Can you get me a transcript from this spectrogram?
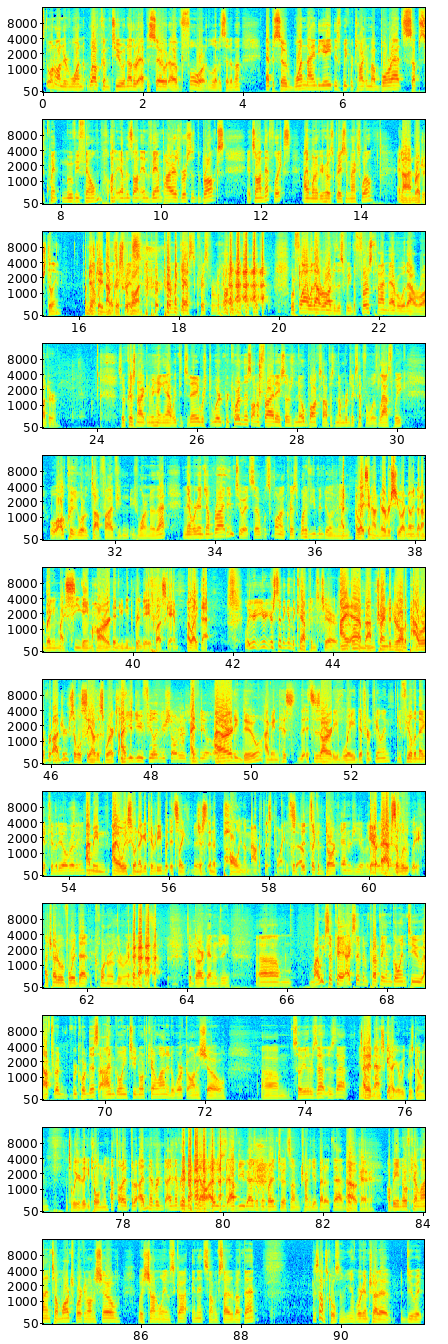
What's going on, everyone? Welcome to another episode of For the Love of Cinema, episode 198. This week we're talking about Borat's subsequent movie film on Amazon and Vampires versus the Bronx. It's on Netflix. I'm one of your hosts, Grayson Maxwell. And I'm Roger Stillion. I'm just No, kidding. I'm Chris. Boughan. Per- perma guest Christopher Boughan. We're flying without Roger this week. The first time ever without Roger. So Chris and I are going to be hanging out with you today. We're, we're recording this on a Friday, so there's no box office numbers except for what was last week. Well, I'll quickly go over the top five if you, if you want to know that, and then we're going to jump right into it. So what's going on, Chris? What have you been doing, man? I like seeing how nervous you are knowing that I'm bringing my C game hard and you need to bring the A plus game. I like that. Well, you're, you're you're sitting in the captain's chair. I am. I'm trying to draw the power of Roger, so we'll see how this works. You, I, do you feel it in your shoulders? You I, feel it I already do. I mean, his it's is already way different feeling. you feel the negativity already. I mean, I always feel negativity, but it's like Yeah. just an appalling amount at this point. It's, so. a, it's like a dark energy over there. yeah, there. it? absolutely. I try to avoid that corner of the room. It's, it's a dark energy. Um, my week's okay. Actually, I've been prepping. I'm going to after I record this. I'm going to North Carolina to work on a show. Um, so yeah, there's that. There's that. You I didn't ask you how your week was going. That's weird that you told me. I thought I'd throw. I'd never. I never even tell. I was just after you guys. I jumped right into it. So I'm trying to get better at that. But Oh, okay, okay. I'll be in North Carolina until March, working on a show with Seann William Scott in it. So I'm excited about that. That sounds cool. So yeah, we're gonna try to do it.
